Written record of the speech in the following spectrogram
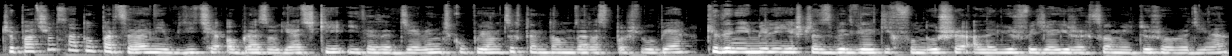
Czy patrząc na tą parcelę nie widzicie obrazu Jaćki i TZ9 kupujących ten dom zaraz po ślubie, kiedy nie mieli jeszcze zbyt wielkich funduszy, ale już wiedzieli, że chcą mieć dużą rodzinę?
